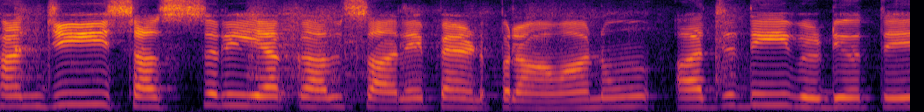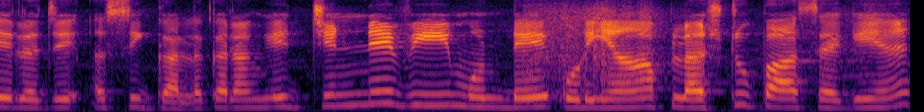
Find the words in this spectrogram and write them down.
ਹਾਂਜੀ, ਸਤਿ ਸ੍ਰੀ ਅਕਾਲ ਸਾਰੇ ਭੈਣ ਭਰਾਵਾਂ ਨੂੰ। ਅੱਜ ਦੀ ਵੀਡੀਓ ਤੇ ਰਜੇ ਅਸੀਂ ਗੱਲ ਕਰਾਂਗੇ। ਜਿੰਨੇ ਵੀ ਮੁੰਡੇ, ਕੁੜੀਆਂ ਪਲੱਸ 2 ਪਾਸ ਹੈਗੇ ਹੈ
